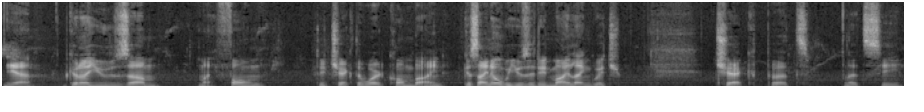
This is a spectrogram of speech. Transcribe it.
yeah I'm gonna use um, my phone to check the word combine because I know we use it in my language. Check, but let's see.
